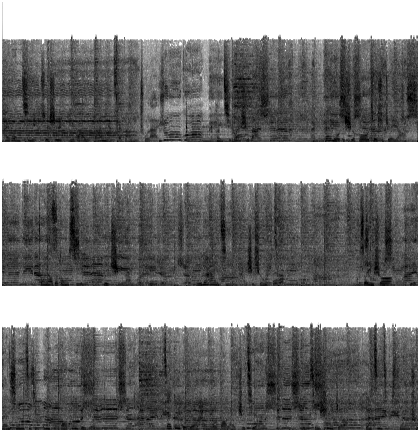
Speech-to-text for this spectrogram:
开罐器却是一八五八年才发明出来，很奇怪是吧？但有的时候就是这样，重要的东西也会迟来一步，无论爱情还是生活。所以说，别担心自己遇不到对的人。”在对的人还没有到来之前，你可以先试着跟自己相处，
